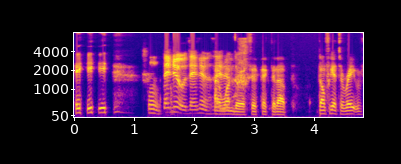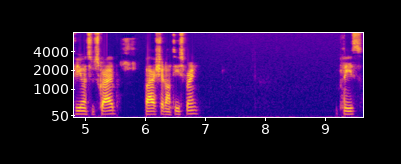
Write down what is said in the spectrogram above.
They knew, they knew. They I knew. wonder if it picked it up. Don't forget to rate, review, and subscribe. Buy our shit on Teespring. Please.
